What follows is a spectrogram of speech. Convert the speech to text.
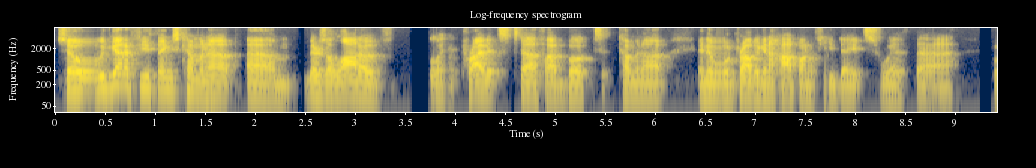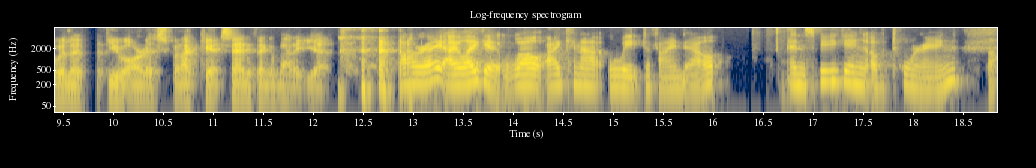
So we've got a few things coming up. Um, there's a lot of like private stuff I've booked coming up, and then we're probably going to hop on a few dates with uh, with a few artists, but I can't say anything about it yet. All right, I like it. Well, I cannot wait to find out. And speaking of touring, yeah.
